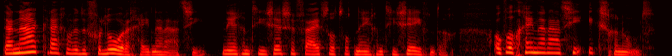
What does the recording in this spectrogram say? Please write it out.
Daarna krijgen we de verloren generatie, 1956 tot 1970. Ook wel generatie X genoemd.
